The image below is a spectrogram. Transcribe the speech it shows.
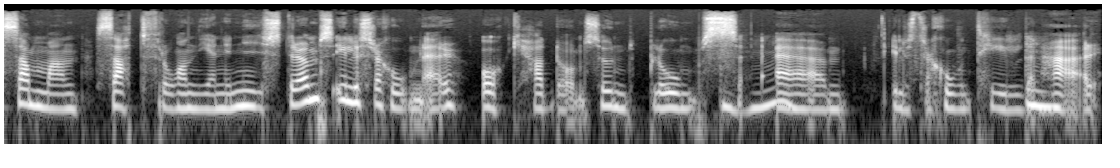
sammansatt från Jenny Nyströms illustrationer och Haddon Sundbloms eh, illustration till den här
